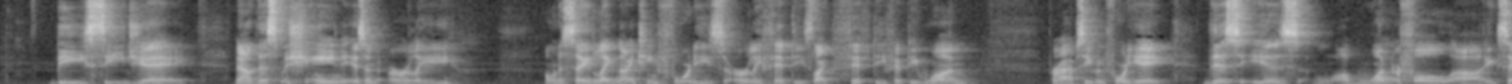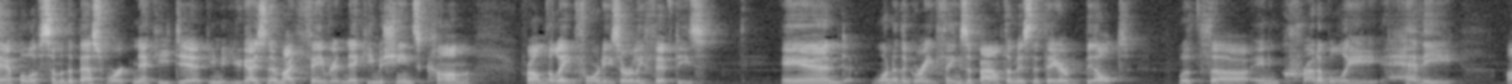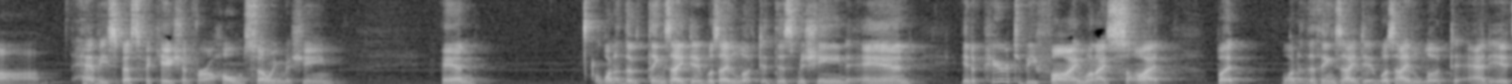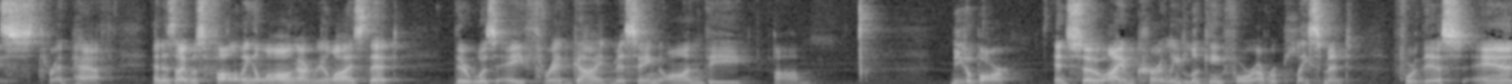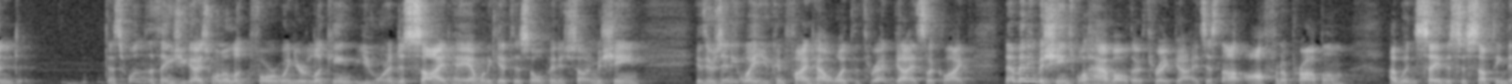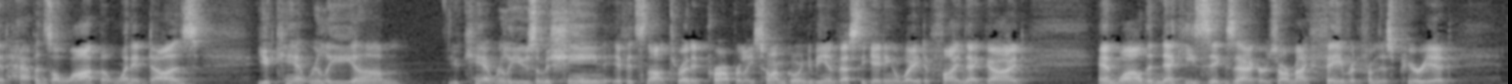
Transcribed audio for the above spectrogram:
BCJ. Now this machine is an early, I want to say late 1940s, early 50s, like 50, 51, perhaps even 48. This is a wonderful uh, example of some of the best work Necchi did. You, you guys know my favorite Necchi machines come from the late 40s, early 50s. And one of the great things about them is that they are built with uh, an incredibly heavy, uh, heavy specification for a home sewing machine. And one of the things I did was I looked at this machine and it appeared to be fine when I saw it, but one of the things I did was I looked at its thread path. And as I was following along, I realized that there was a thread guide missing on the um, needle bar. And so I am currently looking for a replacement for this. And that's one of the things you guys want to look for when you're looking. You want to decide, hey, I want to get this old vintage sewing machine if there's any way you can find out what the thread guides look like. Now, many machines will have all their thread guides. It's not often a problem. I wouldn't say this is something that happens a lot, but when it does, you can't really um, you can't really use a machine if it's not threaded properly. So I'm going to be investigating a way to find that guide. And while the Necchi zigzaggers are my favorite from this period,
